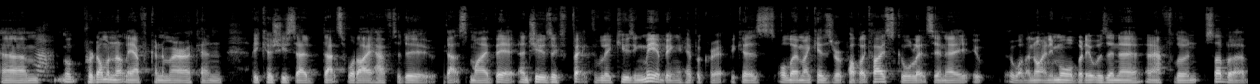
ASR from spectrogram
um, huh. predominantly African American, because she said, That's what I have to do. That's my bit. And she was effectively accusing me of being a hypocrite because although my kids are at public high school, it's in a, it, well, they're not anymore, but it was in a, an affluent suburb.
